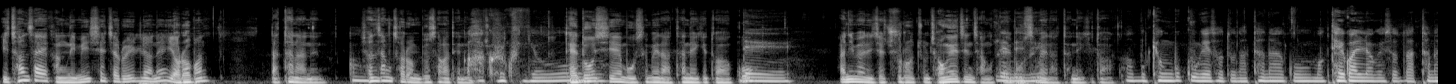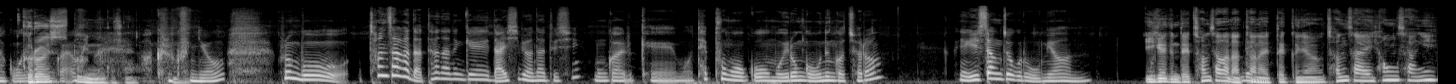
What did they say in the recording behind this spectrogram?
이 천사의 강림이 실제로 일년에 여러 번 나타나는 어. 현상처럼 묘사가 되는 아 거죠. 그렇군요. 대도시의 모습에 나타내기도 하고 네. 아니면 이제 주로 좀 정해진 장소의 네네네. 모습에 나타내기도 하고 어, 뭐 경복궁에서도 나타나고 막 대관령에서도 나타나고 뭐 그럴? 수도 있는 거죠. 아 그렇군요. 그럼 뭐 천사가 나타나는 게 날씨 변하듯이 뭔가 이렇게 뭐 태풍 오고 뭐 이런 거 오는 것처럼 그냥 일상적으로 오면 이게 근데 천사가 나타날 네. 때 그냥 천사의 형상이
